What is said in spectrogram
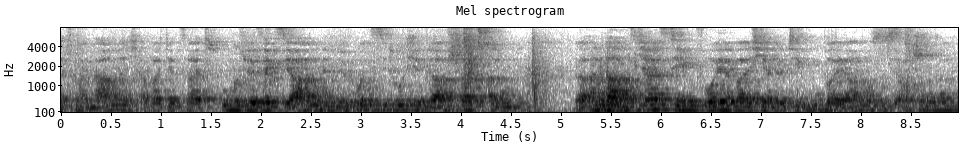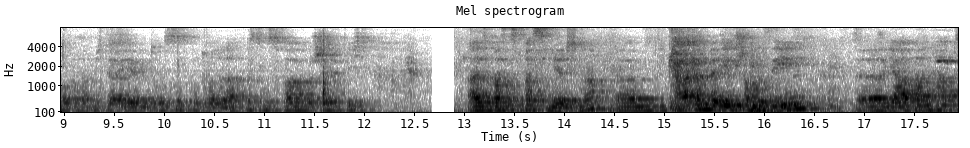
ist mein Name. Ich arbeite jetzt seit ungefähr sechs Jahren im Öko-Institut hier in Darmstadt an äh, Anlagensicherheitsthemen. Vorher war ich hier an der TU bei Janus, das ist ja auch schon genannt worden, habe mich da eher mit Rüstungskontrolle und Abrüstungsfragen beschäftigt. Also was ist passiert? Ne? Ähm, die Karte haben wir eben schon gesehen. Äh, Japan hat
